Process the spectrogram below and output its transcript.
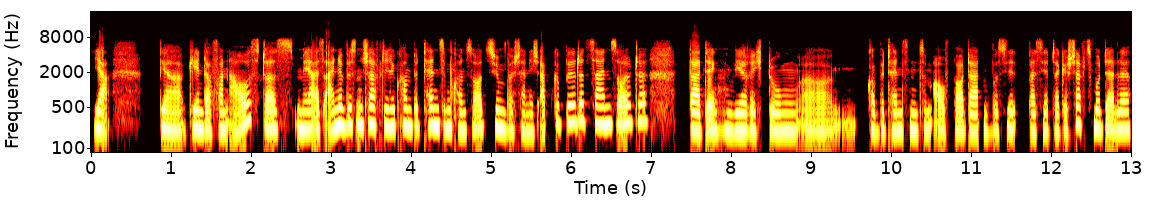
Ja, wir gehen davon aus, dass mehr als eine wissenschaftliche Kompetenz im Konsortium wahrscheinlich abgebildet sein sollte. Da denken wir Richtung äh, Kompetenzen zum Aufbau datenbasierter Geschäftsmodelle,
